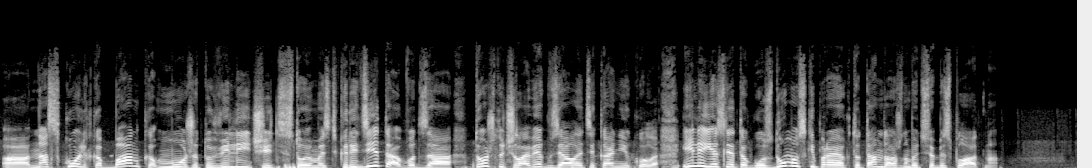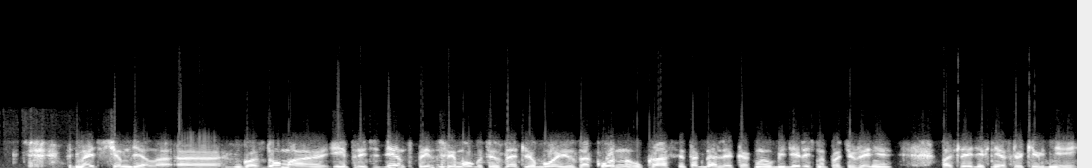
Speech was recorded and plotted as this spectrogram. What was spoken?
насколько банк может увеличить стоимость кредита вот за то, что человек взял эти каникулы? Или если это госдумовский проект, то там должно быть все бесплатно? Понимаете, в чем дело? Э, Госдума и президент, в принципе, могут издать любой закон, указ и так далее, как мы убедились на протяжении последних нескольких дней.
